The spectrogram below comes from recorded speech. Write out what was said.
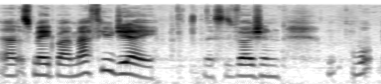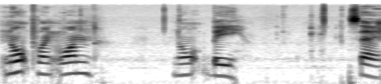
And it's made by Matthew J. This is version 0.10b. So,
